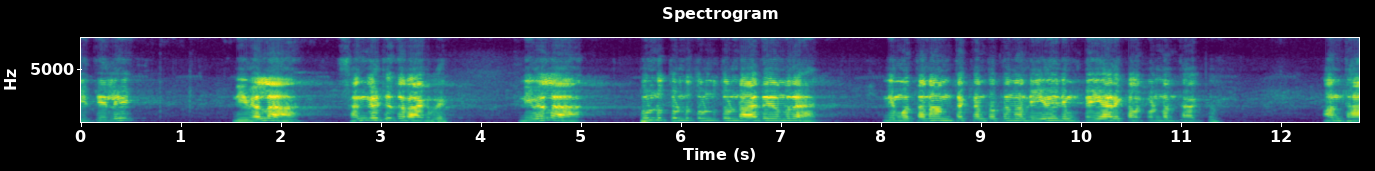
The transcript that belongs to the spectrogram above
ರೀತಿಯಲ್ಲಿ ನೀವೆಲ್ಲ ಸಂಘಟಿತರಾಗಬೇಕು. ನೀವೆಲ್ಲ ತುಂಡು ತುಂಡು ತುಂಡು ತುಂಡು ಆದರೆ ಅಂದರೆ ನಿಮ್ಮ ತನ ಅಂತಕ್ಕಂಥದ್ದನ್ನು ನೀವೇ ನಿಮ್ಮ ಕೈಯಾರಿ ಕಳ್ಕೊಂಡಂತೆ ಆಗ್ತದೆ. ಅಂತಹ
